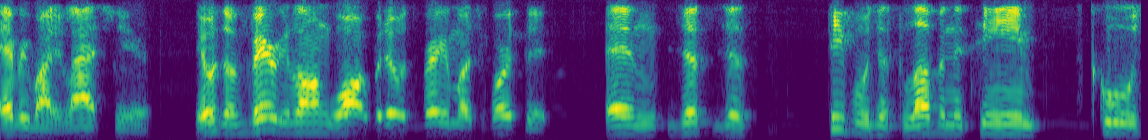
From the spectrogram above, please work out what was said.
everybody last year. It was a very long walk, but it was very much worth it. And just just people just loving the team. Schools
